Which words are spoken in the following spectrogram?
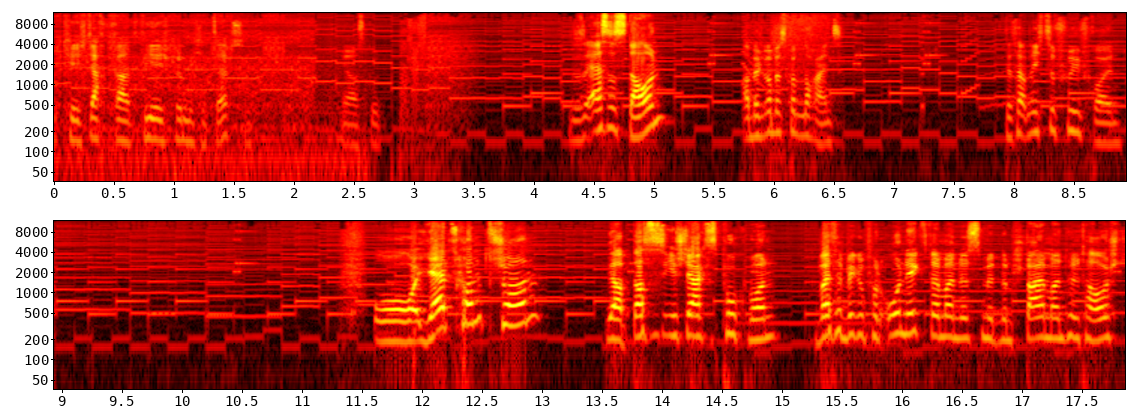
Okay, ich dachte gerade, wie, ich bringe mich jetzt selbst. Ja, ist gut. Das erste ist down. Aber ich glaube, es kommt noch eins. Deshalb nicht zu früh freuen. Oh, jetzt kommt's schon. Ja, das ist ihr stärkstes Pokémon. Weiterentwicklung von Onyx, wenn man es mit einem Stahlmantel tauscht.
